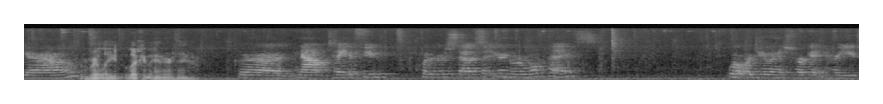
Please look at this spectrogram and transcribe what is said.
go. Really looking at her there. Good. Now take a few quicker steps at your normal pace. What we're doing is we're getting her used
